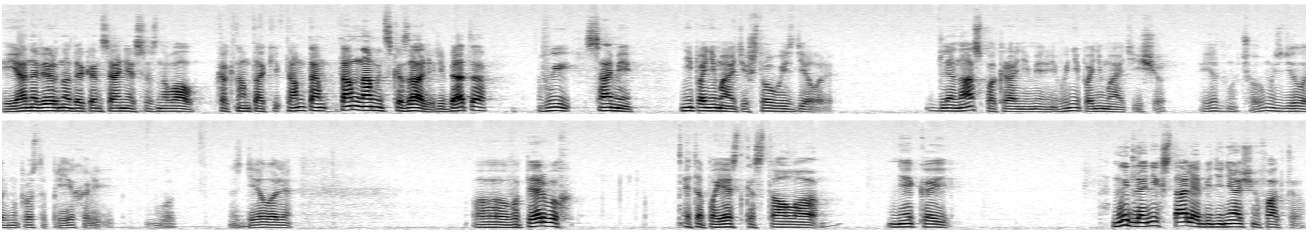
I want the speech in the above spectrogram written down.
И я, наверное, до конца не осознавал, как нам так... Там, там, там нам и сказали, ребята, вы сами не понимаете, что вы сделали. Для нас, по крайней мере, вы не понимаете еще. И я думаю, что мы сделали? Мы просто приехали, вот, сделали. Э, Во-первых, эта поездка стала некой... Мы для них стали объединяющим фактором.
